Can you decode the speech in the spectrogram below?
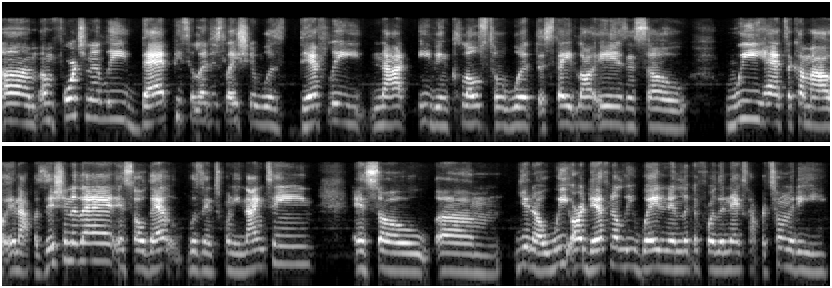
Um, unfortunately, that piece of legislation was definitely not even close to what the state law is. And so we had to come out in opposition to that. And so that was in 2019. And so, um, you know, we are definitely waiting and looking for the next opportunity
